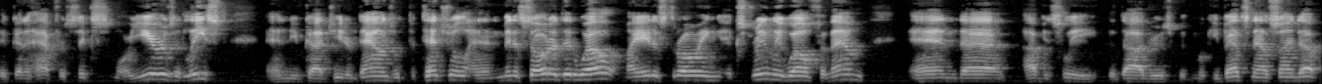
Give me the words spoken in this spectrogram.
they're going to have for six more years at least. And you've got Jeter Downs with potential, and Minnesota did well. Maeda's throwing extremely well for them. And uh, obviously, the Dodgers with Mookie Betts now signed up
